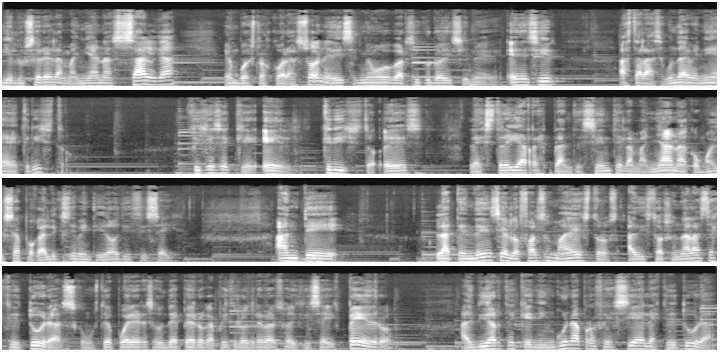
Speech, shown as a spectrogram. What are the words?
y el lucero de la mañana salga en vuestros corazones, dice el mismo versículo 19. Es decir, hasta la segunda venida de Cristo. Fíjese que Él, Cristo, es la estrella resplandeciente de la mañana, como dice Apocalipsis 22, 16. Ante la tendencia de los falsos maestros a distorsionar las escrituras, como usted puede leer en 2 Pedro capítulo 3, verso 16, Pedro advierte que ninguna profecía de la escritura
